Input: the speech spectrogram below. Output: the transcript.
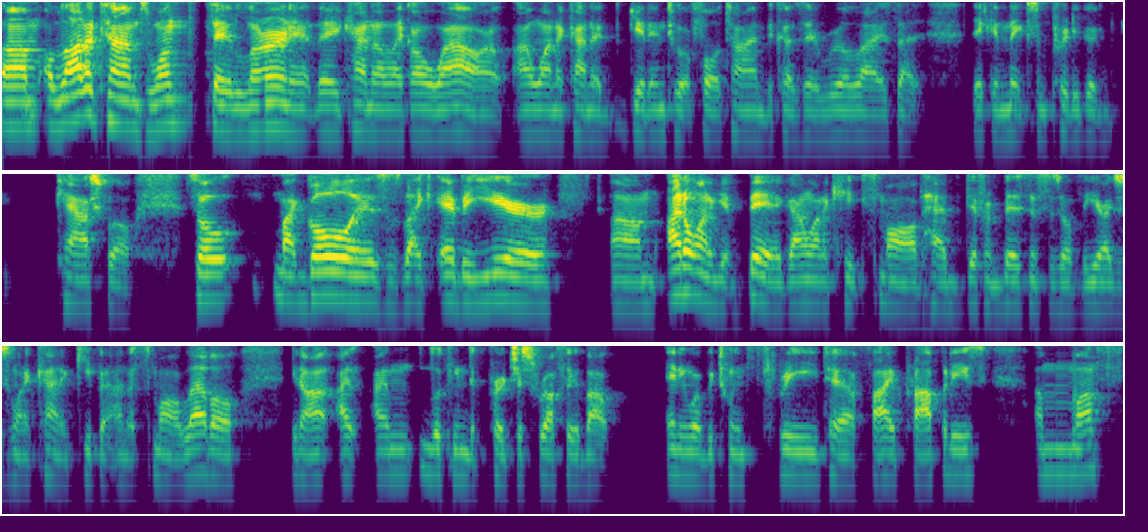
um, a lot of times once they learn it they kind of like oh wow i, I want to kind of get into it full time because they realize that they can make some pretty good cash flow. So my goal is is like every year um, i don't want to get big. I want to keep small. I've had different businesses over the year. I just want to kind of keep it on a small level. You know I, i'm looking to purchase roughly about anywhere between three to five properties a month.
